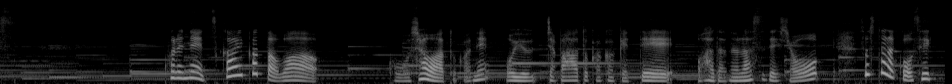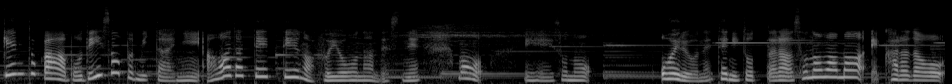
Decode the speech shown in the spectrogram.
す。これね使い方はこうシャワーとかねお湯ジャバーとかかけてお肌濡らすでしょ？そしたらこう石鹸とかボディーソープみたいに泡立てっていうのは不要なんですね。もう、えー、そのオイルをね手に取ったらそのまま体を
